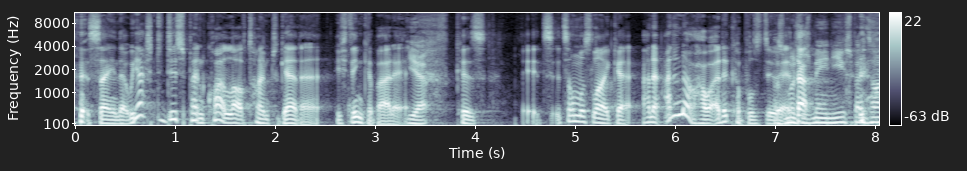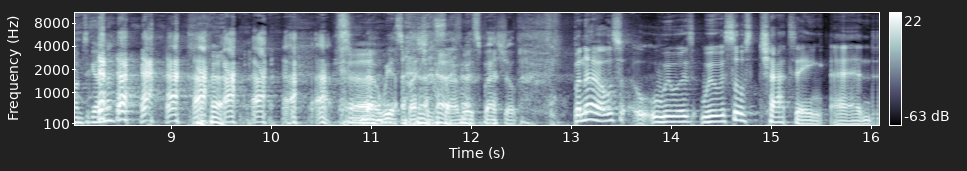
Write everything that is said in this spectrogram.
saying that we actually do spend quite a lot of time together if you think about it. Yeah. because. It's it's almost like a, I, don't, I don't know how other couples do as it. much That- as me and you spend time together no, we're special, Sam. We're special. But no, I was, we was we were sort of chatting and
